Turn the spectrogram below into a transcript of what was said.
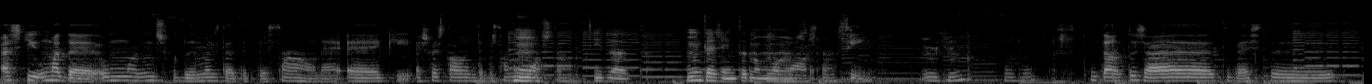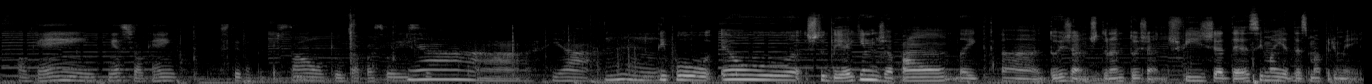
Acho que uma de, uma, um dos problemas da depressão né, é que as pessoas estão em depressão não Hum. mostram. Exato. Muita gente não, Não mostra. mostram, sim. Uhum, uhum. Então, tu já tiveste alguém, conheces alguém que esteve em depressão, que ultrapassou isso? Yeah, yeah. Hum. Tipo, eu estudei aqui no Japão, like, ah, dois anos, durante dois anos. Fiz a décima e a décima primeira.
